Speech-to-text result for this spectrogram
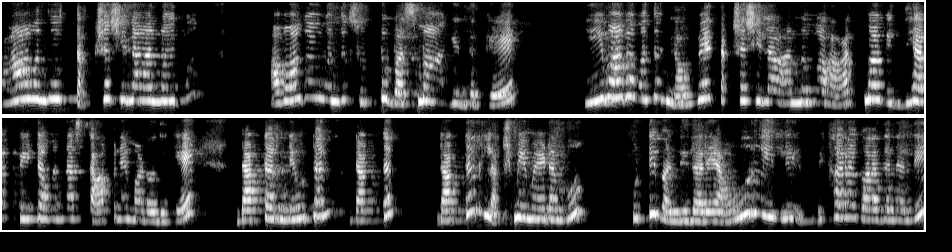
ಆ ಒಂದು ತಕ್ಷಶಿಲಾ ಅನ್ನೋದು ಅವಾಗ ಒಂದು ಸುಟ್ಟು ಭಸ್ಮ ಆಗಿದ್ದಕ್ಕೆ ಇವಾಗ ಒಂದು ನವ್ಯ ತಕ್ಷಶಿಲಾ ಅನ್ನುವ ಆತ್ಮ ವಿದ್ಯಾಪೀಠವನ್ನ ಸ್ಥಾಪನೆ ಮಾಡೋದಕ್ಕೆ doctor Newton, doctor doctor Lakshmi madam ಹುಟ್ಟಿ ಬಂದಿದ್ದಾರೆ. ಅವರು ಇಲ್ಲಿ ವಿಕಾರಾಬಾದನಲ್ಲಿ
